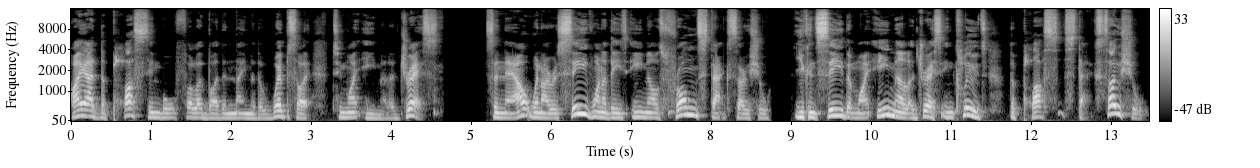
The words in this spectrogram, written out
I add the plus symbol followed by the name of the website to my email address. So now when I receive one of these emails from Stack Social, you can see that my email address includes the plus Stack Social.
